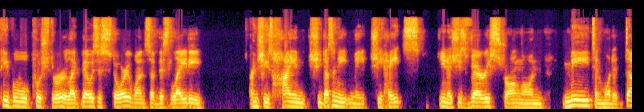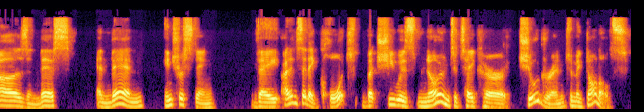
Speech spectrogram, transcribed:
people will push through. Like there was a story once of this lady, and she's high in she doesn't eat meat. She hates you know she's very strong on meat and what it does and this and then interesting they i didn't say they caught but she was known to take her children to mcdonald's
